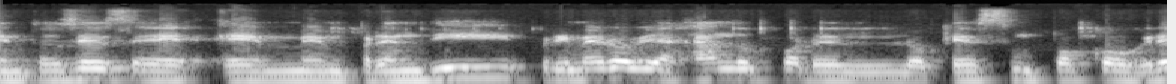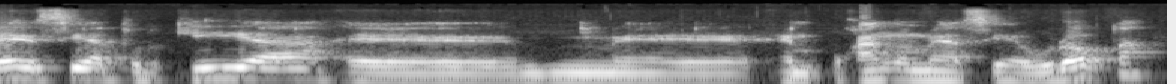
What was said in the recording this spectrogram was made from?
entonces eh, eh, me emprendí primero viajando por lo que es un poco Grecia, Turquía, eh, empujándome hacia Europa.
